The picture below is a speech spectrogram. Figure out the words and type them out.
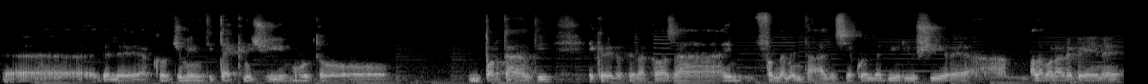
eh, degli accorgimenti tecnici molto importanti e credo che la cosa fondamentale sia quella di riuscire a, a lavorare bene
